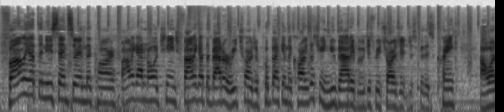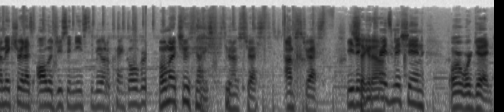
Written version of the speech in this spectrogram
Finally got the new sensor in the car, finally got an oil change, finally got the battery recharger put back in the car. It's actually a new battery, but we just recharged it just for this crank. I wanna make sure it has all the juice it needs to be able to crank over. Moment of truth, guys. Dude, I'm stressed. I'm stressed. Either Check new transmission or we're good.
